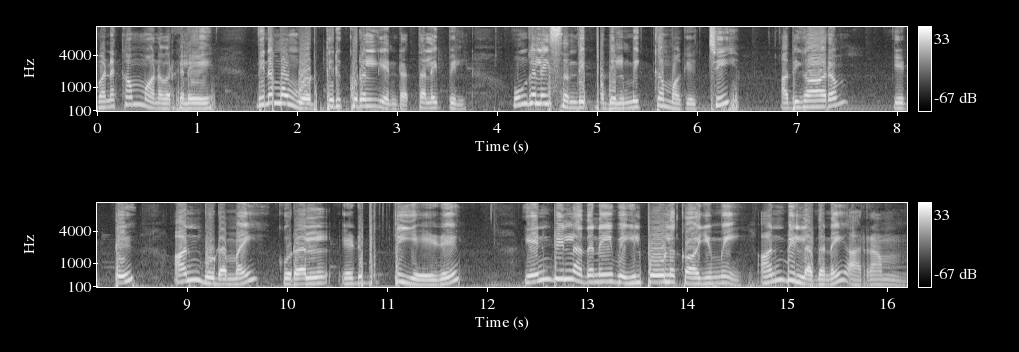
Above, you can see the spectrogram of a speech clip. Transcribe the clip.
வணக்கம் மாணவர்களே. தினமும் ஒரு திருக்குறள் என்ற தலைப்பில் உங்களை சந்திப்பதில் மிக்க மகிழ்ச்சி. அதிகாரம் எட்டு அன்புடைமை குரல் எழுபத்தி ஏழு. என்பில் அதனை வெயில் போல காயுமே அன்பில் அதனை அறம்.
